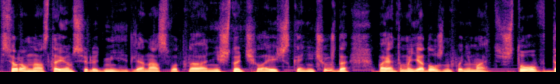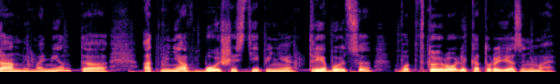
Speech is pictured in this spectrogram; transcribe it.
все равно остаемся людьми. И для нас вот ничто человеческое не чуждо, поэтому я должен понимать, что в данный момент от меня в большей степени требуется вот в той роли, которую я занимаю.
